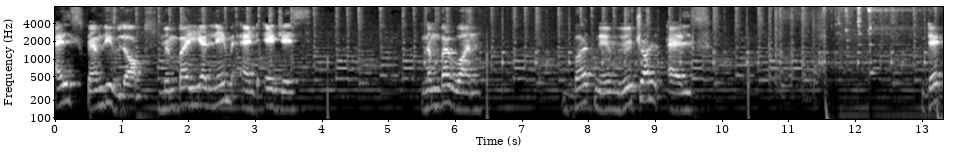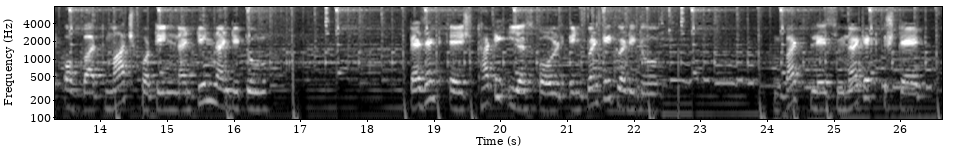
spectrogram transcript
Earls Family Vlogs. Member real name and ages. Number 1 Birth name Rachel Earls. Date of birth March 14, 1992. Present age 30 years old in 2022. Birthplace United States.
